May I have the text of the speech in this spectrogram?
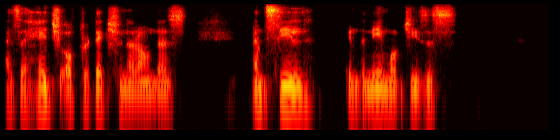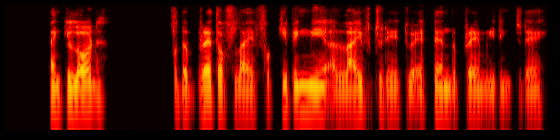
as a hedge of protection around us and sealed in the name of Jesus. Thank you, Lord, for the breath of life, for keeping me alive today to attend the prayer meeting today.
